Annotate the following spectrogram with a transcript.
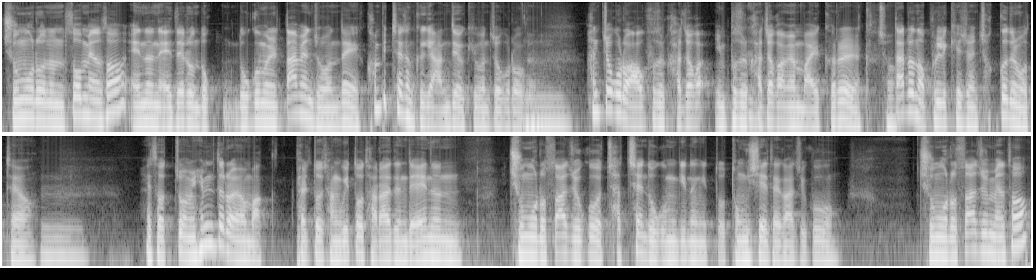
Zoom으로는 쏘면서 애는 애대로 녹, 녹음을 따면 좋은데 컴퓨터에서는 그게 안 돼요, 기본적으로. 음... 한쪽으로 아웃풋을 가져가 인풋을 가져가면 마이크를 그쵸. 다른 어플리케이션 접근을 못 해요. 음... 해서 좀 힘들어요. 막 별도 장비 또 달아야 되는데 애는 줌으로 쏴주고 자체 녹음 기능이 또 동시에 돼가지고 줌으로 쏴주면서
